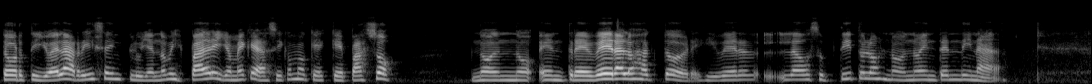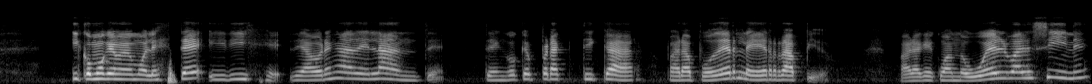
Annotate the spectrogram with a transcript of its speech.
tortilló de la risa, incluyendo mis padres, y yo me quedé así como que, ¿qué pasó? No, no, entre ver a los actores y ver los subtítulos no, no entendí nada. Y como que me molesté y dije, de ahora en adelante tengo que practicar para poder leer rápido, para que cuando vuelva al cine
